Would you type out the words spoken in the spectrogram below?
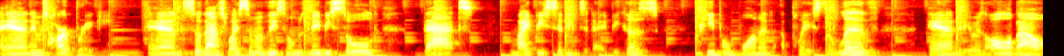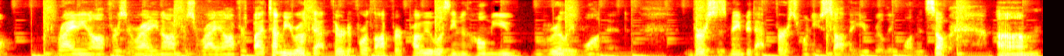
and it was heartbreaking. And so that's why some of these homes may be sold that might be sitting today because people wanted a place to live and it was all about writing offers and writing offers and writing offers. By the time you wrote that third or fourth offer, probably wasn't even the home you really wanted versus maybe that first one you saw that you really wanted. So um,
